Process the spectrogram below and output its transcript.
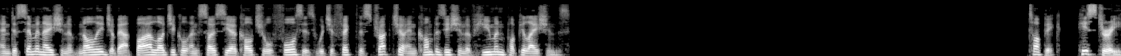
and dissemination of knowledge about biological and sociocultural forces which affect the structure and composition of human populations. History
